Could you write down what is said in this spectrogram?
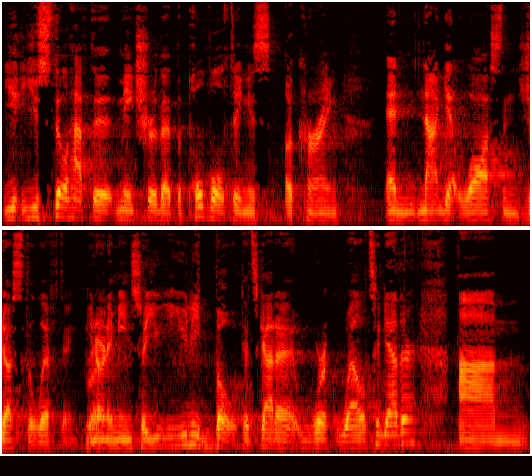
you, you still have to make sure that the pole vaulting is occurring and not get lost in just the lifting. You right. know what I mean? So you, you need both. It's got to work well together. Um,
